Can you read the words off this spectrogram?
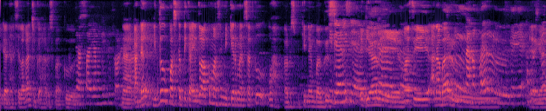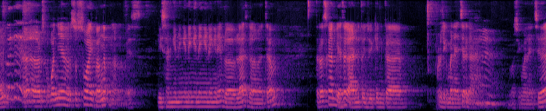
dan hasilnya kan juga harus bagus. ya sayang gitu soalnya Nah, kadang itu pas ketika itu aku masih mikir mindsetku, wah harus bikin yang bagus. idealis ya Idealis, Iya, masih anak baru. Hmm, anak baru kayak Ya harus kan? bagus bagus Eh, harus pokoknya harus sesuai banget kan, wes. Desain gini gini gini gini gini bla bla segala macam. Terus kan biasa kan ditunjukin ke project manager kan. Hmm. Project manager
